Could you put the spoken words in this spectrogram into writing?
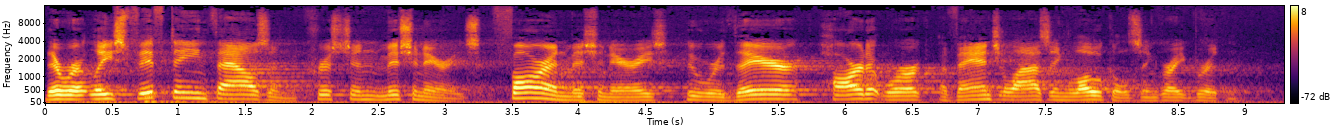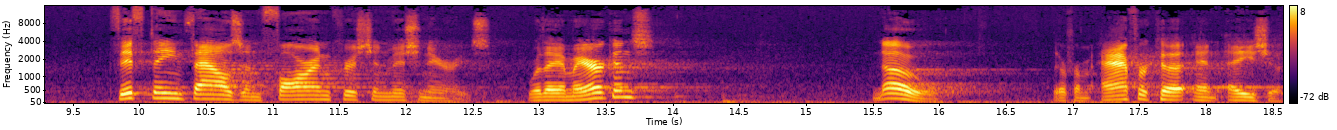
there were at least 15,000 Christian missionaries, foreign missionaries, who were there hard at work evangelizing locals in Great Britain. 15,000 foreign Christian missionaries. Were they Americans? No. They're from Africa and Asia.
